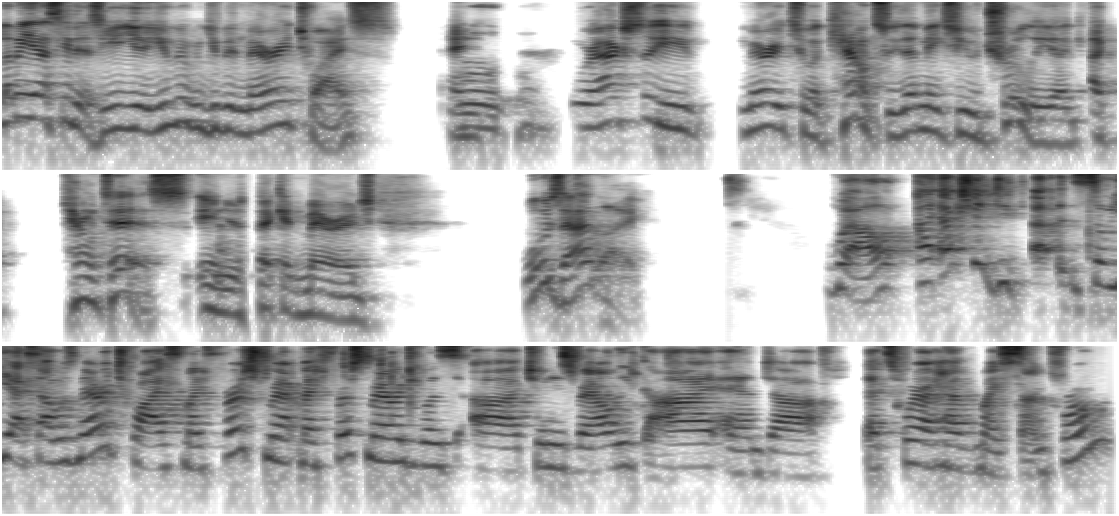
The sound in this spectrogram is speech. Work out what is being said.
let me ask you this: you you you've, you've been married twice, and Ooh. we're actually married to a count, so that makes you truly a, a countess in your second marriage. What was that like? Well, I actually did. Uh, so yes, I was married twice. My first mar- my first marriage was uh, to an Israeli guy, and uh, that's where I have my son from.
